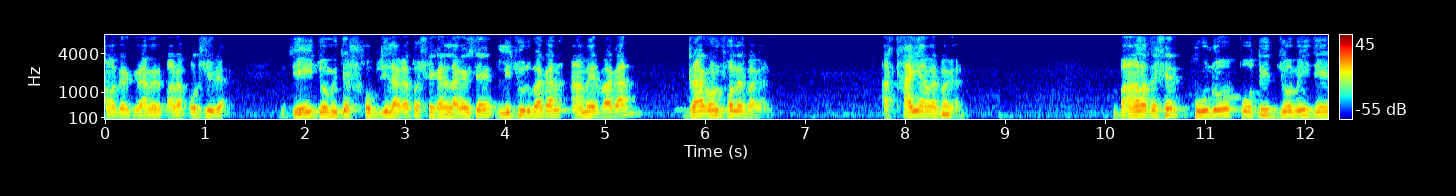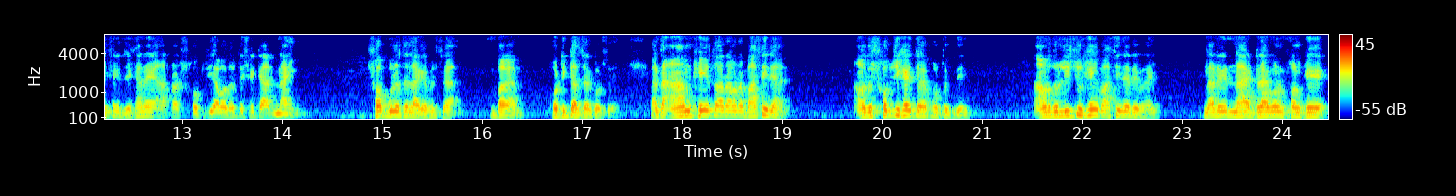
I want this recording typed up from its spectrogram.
আমাদের গ্রামের পাড়া পড়শিরা যেই জমিতে সবজি লাগাতো, সেখানে লাগাইছে লিচুর বাগান, আমের বাগান, ড্রাগন ফলের বাগান আর থাই আমের বাগান। বাংলাদেশের কোনো পতিত জমি যে যেখানে আপনার সবজি আবাদ হতো, সেটা আর নাই। সবগুলোতে লাগে ফেলছে বাগান, হর্টিকালচার করছে। একটা আম খেয়ে তো আর আমরা বাঁচি না। আমাদের সবজি খাইতে হয় প্রত্যেকদিন। আমরা তো লিচু খেয়ে বাঁচি না রে ভাই। না রে, না ড্রাগন ফল খেয়ে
